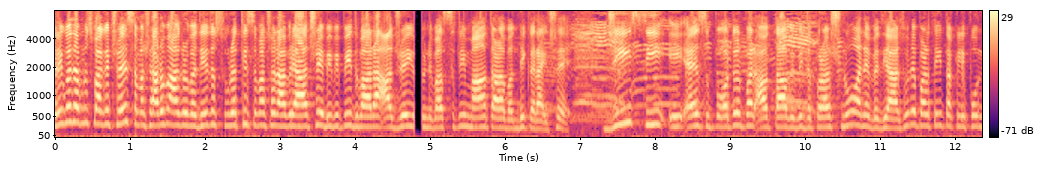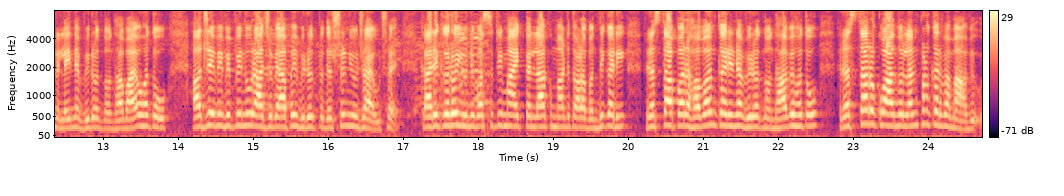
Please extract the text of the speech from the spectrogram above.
બ્રેક બાદ આપનું સ્વાગત છે. સમાચારોમાં આગળ વધીએ તો સુરતથી સમાચાર આવી રહ્યા છે. બીબીપી દ્વારા આજે યુનિવર્સિટીમાં તાળાબંધી કરાઈ છે. જીસીએએસ પોર્ટલ પર આવતા વિવિધ પ્રશ્નો અને વિદ્યાર્થીઓને પડતી તકલીફોને લઈને વિરોધ નોંધાવાયો હતો. આજે બીબીપીનું રાજ્યવ્યાપી વિરોધ પ્રદર્શન યોજાયું છે. કાર્યકરો યુનિવર્સિટીમાં એક કલાક માટે તાળાબંધી કરી રસ્તા પર હવન કરીને વિરોધ નોંધાવ્યો હતો. રસ્તા રોકો આંદોલન પણ કરવામાં આવ્યું.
